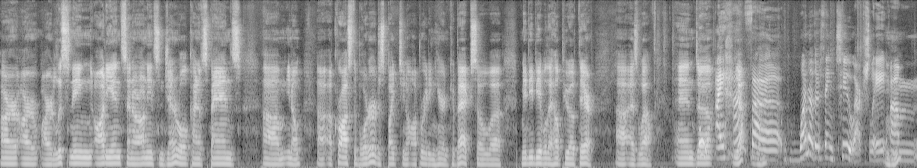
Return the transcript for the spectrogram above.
our our our listening audience and our audience in general kind of spans um, you know uh, across the border despite you know operating here in Quebec so uh, maybe be able to help you out there as well. And oh, I have yeah, one other thing too, actually. Mm-hmm. Um,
